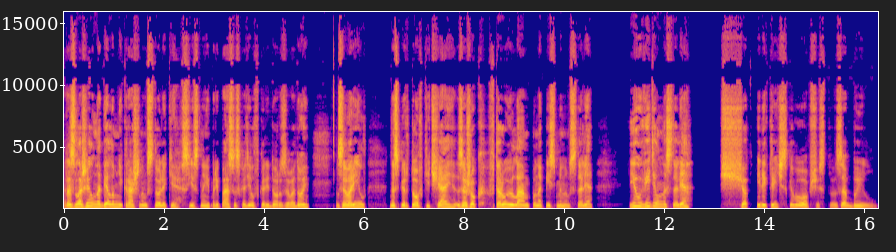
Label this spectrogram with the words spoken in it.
Разложил на белом некрашенном столике съестные припасы, сходил в коридор за водой, заварил на спиртовке чай, зажег вторую лампу на письменном столе и увидел на столе счет электрического общества. Забыл.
